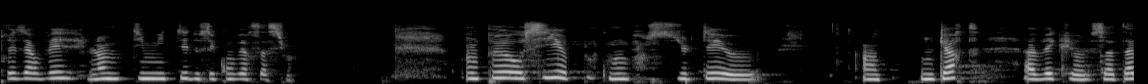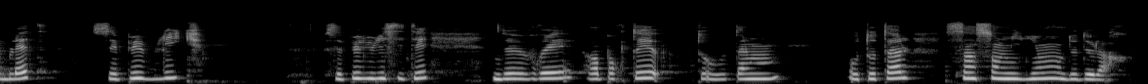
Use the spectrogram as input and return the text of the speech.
préserver l'intimité de ces conversations. On peut aussi consulter euh, un, une carte avec euh, sa tablette. Ces publics, ces publicités devraient rapporter totalement au total 500 millions de dollars.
